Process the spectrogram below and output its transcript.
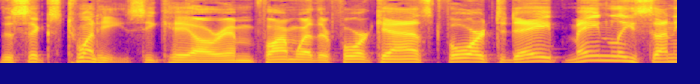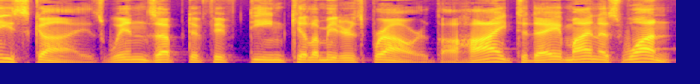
The 620 CKRM farm weather forecast for today mainly sunny skies, winds up to 15 kilometers per hour. The high today minus 1.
